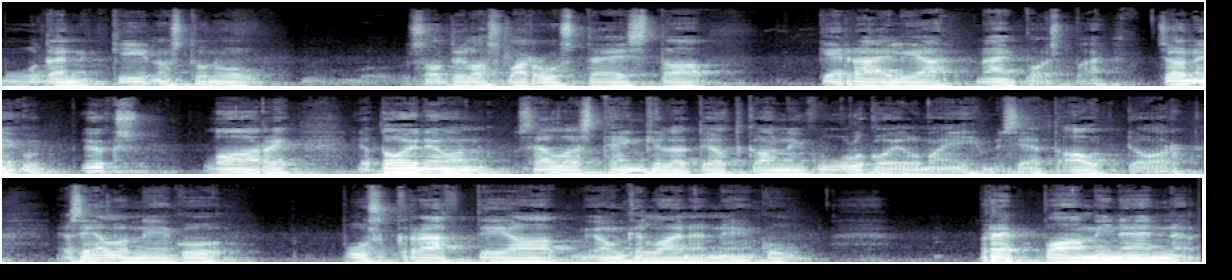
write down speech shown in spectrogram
muuten kiinnostunut sotilasvarusteista, keräilijä, näin poispäin. Se on niin kuin yksi laari, ja toinen on sellaiset henkilöt, jotka on niin kuin ulkoilmaihmisiä, että outdoor. Ja siellä on niin kuin bushcraft ja jonkinlainen niin kuin preppaaminen,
